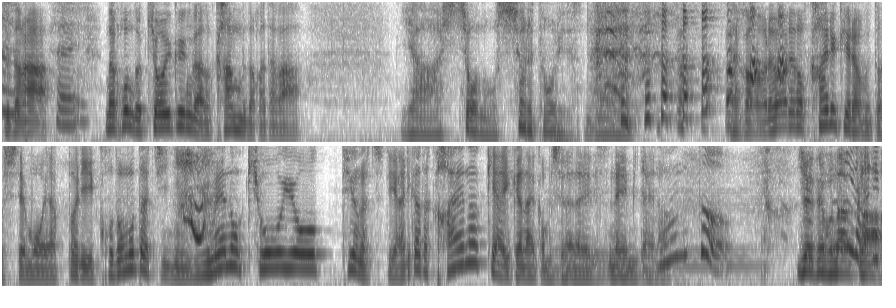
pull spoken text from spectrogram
てたら、はい。今度教育委員会の幹部の方がいやー市長のおっしゃる通りですね。なんか我々のカリキュラムとしてもやっぱり子どもたちに夢の強要っていうのはちょっとやり方変えなきゃいけないかもしれないですねみたいな。本当いやでもなんか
